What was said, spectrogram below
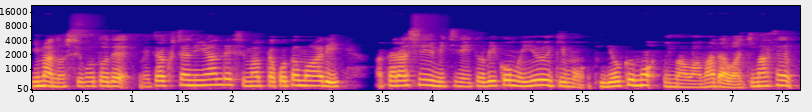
今の仕事でめちゃくちゃに病んでしまったこともあり、新しい道に飛び込む勇気も気力も今はまだ湧きません。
